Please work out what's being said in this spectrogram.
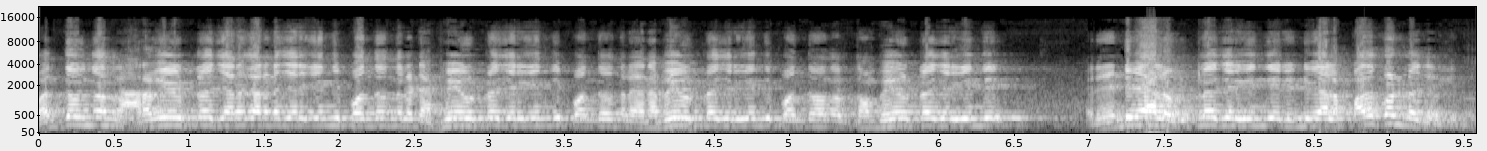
పంతొమ్మిది వందల అరవై ఒకటిలో జనగణన జరిగింది పంతొమ్మిది వందల డెబ్బై ఒకటిలో జరిగింది పంతొమ్మిది వందల ఎనభై ఒకటిలో జరిగింది పంతొమ్మిది వందల తొంభై ఒకటిలో జరిగింది రెండు వేల ఒకటిలో జరిగింది రెండు వేల పదకొండులో జరిగింది.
